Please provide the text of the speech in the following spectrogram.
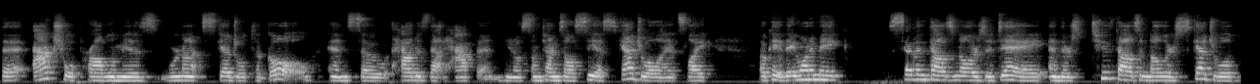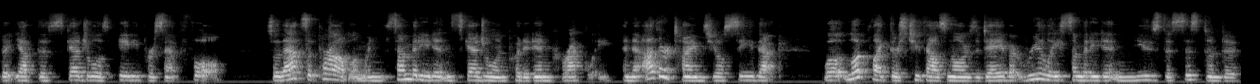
the actual problem is we're not scheduled to go. And so, how does that happen? You know, sometimes I'll see a schedule, and it's like, okay, they want to make $7,000 a day and there's $2,000 scheduled, but yet the schedule is 80% full. So that's a problem when somebody didn't schedule and put it in correctly. And at other times you'll see that, well, it looked like there's $2,000 a day, but really somebody didn't use the system to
